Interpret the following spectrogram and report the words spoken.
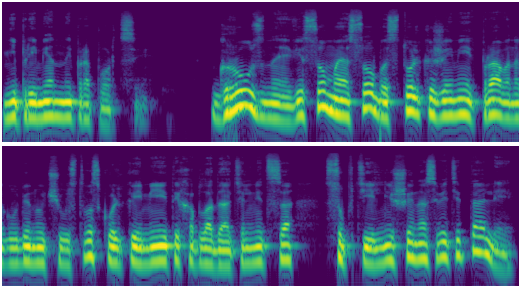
непременной пропорции. Грузная, весомая особа столько же имеет право на глубину чувства, сколько имеет их обладательница субтильнейшей на свете талии.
